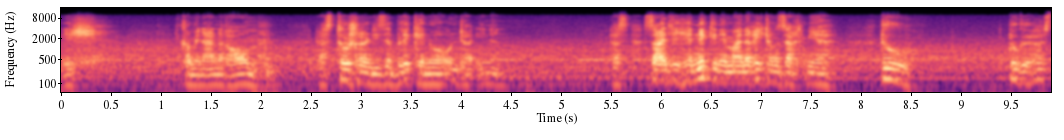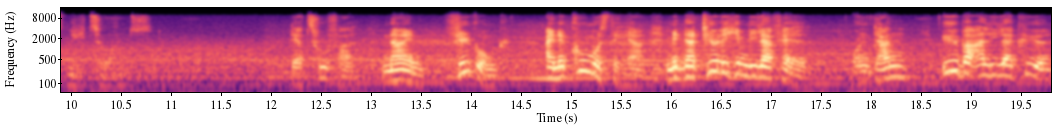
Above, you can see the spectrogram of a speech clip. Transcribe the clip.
Ich, ich komme in einen Raum. Das Tuscheln, diese Blicke nur unter ihnen. Das seitliche Nicken in meine Richtung sagt mir, du, du gehörst nicht zu uns. Der Zufall, nein, Fügung. Eine Kuh musste her, mit natürlichem lila Fell. Und dann überall lila Kühe.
